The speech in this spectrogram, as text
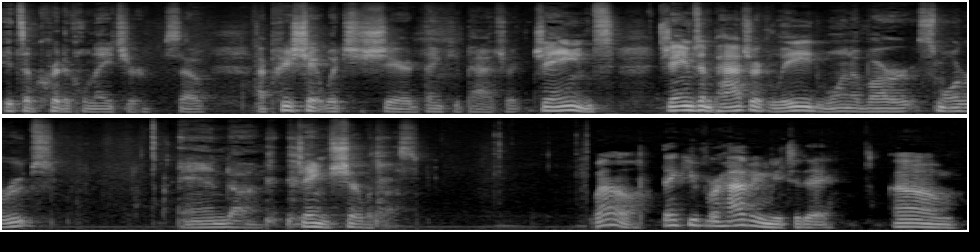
it's of critical nature. So I appreciate what you shared. Thank you, Patrick. James, James and Patrick lead one of our small groups. And uh, James, share with us. Well, thank you for having me today. Um,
